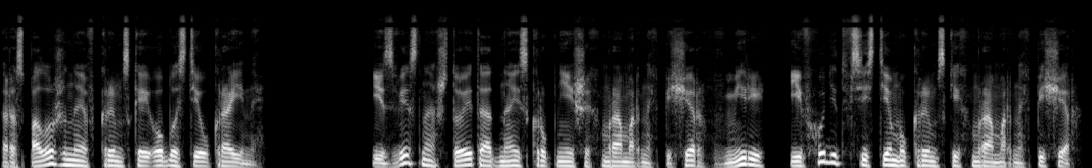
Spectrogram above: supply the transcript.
расположенная в Крымской области Украины. Известно, что это одна из крупнейших мраморных пещер в мире и входит в систему крымских мраморных пещер.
